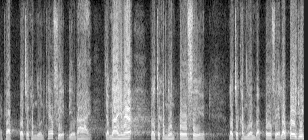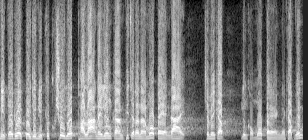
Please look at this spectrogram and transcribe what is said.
นะครับ เราจะคำนวณแค่เฟสเดียวได้จำได้ใช่ไหมเราจะคำนวณ per phase เราจะคำนวณแบบ per phase แล้ว per unit ได้ด้วย per unit ก็ช่วยลดภาระในเรื่องการพิจารณาหม้อแปลงได้ใช่ไหมครับเรื่องของหม้อแปลงนะครับงั้น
